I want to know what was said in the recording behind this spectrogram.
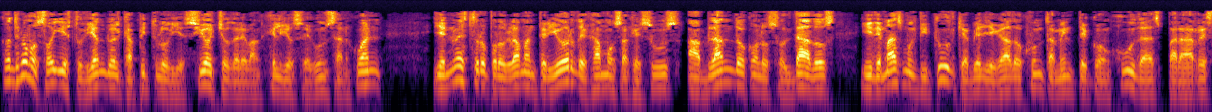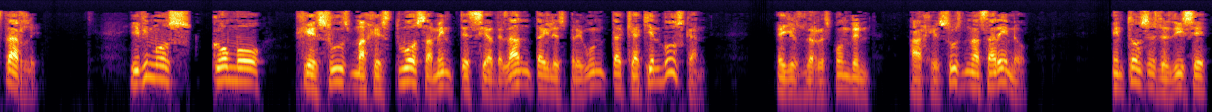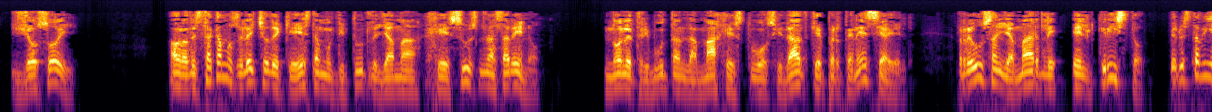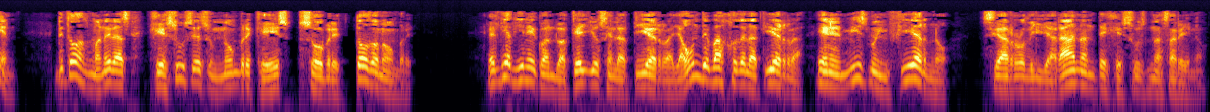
Continuamos hoy estudiando el capítulo 18 del Evangelio según San Juan, y en nuestro programa anterior dejamos a Jesús hablando con los soldados y demás multitud que había llegado juntamente con Judas para arrestarle. Y vimos cómo Jesús majestuosamente se adelanta y les pregunta que a quién buscan. Ellos le responden, a Jesús Nazareno. Entonces les dice, yo soy. Ahora destacamos el hecho de que esta multitud le llama Jesús Nazareno. No le tributan la majestuosidad que pertenece a él. Rehusan llamarle el Cristo, pero está bien. De todas maneras, Jesús es un nombre que es sobre todo nombre. El día viene cuando aquellos en la tierra y aún debajo de la tierra, en el mismo infierno, se arrodillarán ante Jesús Nazareno.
